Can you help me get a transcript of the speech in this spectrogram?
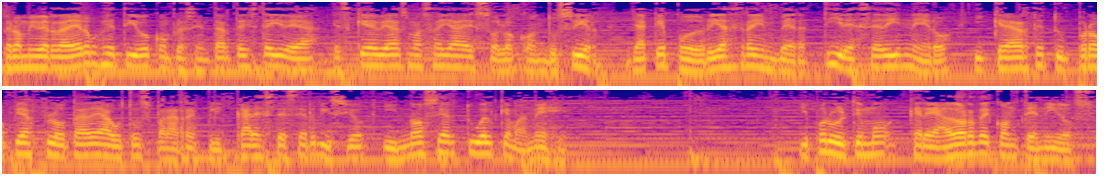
Pero mi verdadero objetivo con presentarte esta idea es que veas más allá de solo conducir, ya que podrías reinvertir ese dinero y crearte tu propia flota de autos para replicar este servicio y no ser tú el que maneje. Y por último, creador de contenidos.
